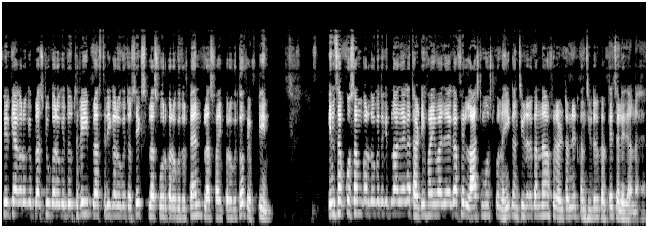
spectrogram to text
फिर क्या करोगे? प्लस टू करोगे तो थ्री प्लस थ्री करोगे तो सिक्स प्लस फोर करोगे तो टेन प्लस फाइव करोगे तो फिफ्टीन इन सबको सम कर दोगे तो कितना आ जाएगा? थर्टी फाइव आ जाएगा। फिर लास्ट मोस्ट को नहीं कंसीडर करना, फिर अल्टरनेट कंसीडर करते चले जाना है।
